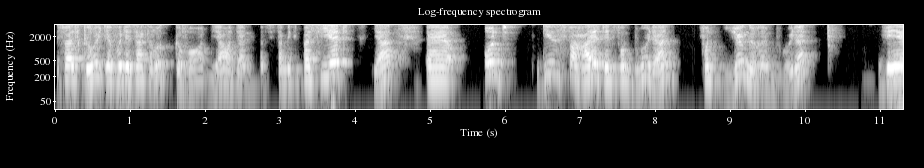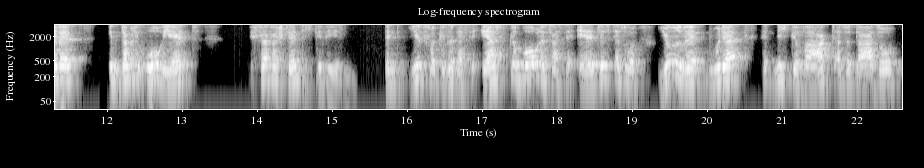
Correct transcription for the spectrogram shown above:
es war das Gerücht, er wurde sehr verrückt geworden. Ja, und dann, was ist damit passiert? Ja, äh, und dieses Verhalten von Brüdern, von jüngeren Brüdern, wäre im damaligen Orient verständlich gewesen. Denn Jesus wird gesagt, dass der Erstgeborene, das heißt der Älteste, also jüngere Brüder, hätten nicht gewagt, also da so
